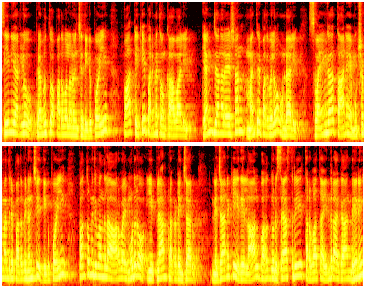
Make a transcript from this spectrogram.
సీనియర్లు ప్రభుత్వ పదవుల నుంచి దిగిపోయి పార్టీకి పరిమితం కావాలి. యంగ్ జనరేషన్ మంత్రి పదవిలో ఉండాలి. స్వయంగా తానే ముఖ్యమంత్రి పదవి నుంచి దిగిపోయి పంతొమ్మిది వందల అరవై మూడులో ఈ ప్లాన్ ప్రకటించారు. నిజానికి ఇది లాల్ బహదూర్ శాస్త్రి తర్వాత ఇందిరాగాంధీని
